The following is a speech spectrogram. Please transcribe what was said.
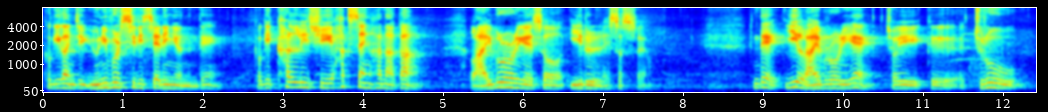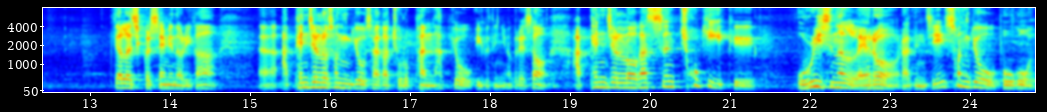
거기가 이제 university setting이었는데 거기 칼리지 학생 하나가 library에서 일을 했었어요. 근데 이 library에 저희 그 Drew Theological Seminary가 아펜젤러 선교사가 졸업한 학교이거든요. 그래서 아펜젤러가 쓴 초기 그 original letter라든지 선교 보고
